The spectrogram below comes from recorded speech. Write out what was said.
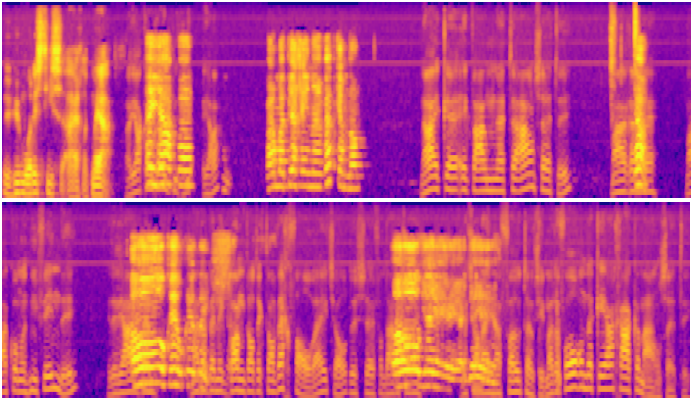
humoristisch eigenlijk. Maar ja. Nou, Hey, Jaap, ja? Waarom heb jij geen webcam dan? Nou, ik, eh, ik wou hem net aanzetten. Maar, eh, Ja. maar ik kon het niet vinden. Ja, Oh, oké, oké, maar oké. dan ben ik bang dat ik dan wegval, weet je wel. Dus eh, vandaar dat Oh, je- ja, ja, ja, ja, dat je ja, ja, alleen ja. een foto ziet. Maar de volgende keer ga ik hem aanzetten.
